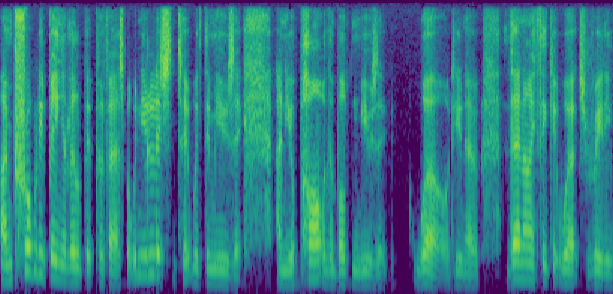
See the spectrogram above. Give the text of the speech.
I'm probably being a little bit perverse, but when you listen to it with the music and you're part of the modern music world, you know, then I think it works really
